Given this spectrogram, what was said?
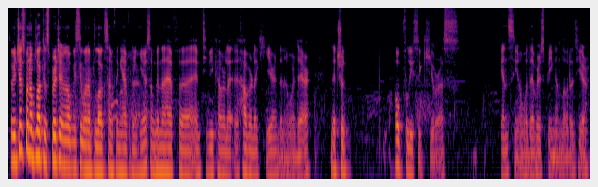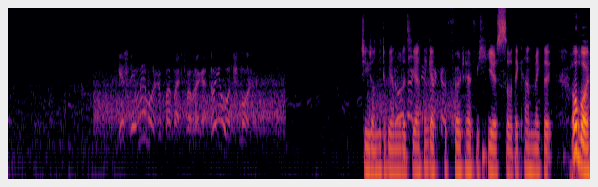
So we just want to block this bridge and obviously want to block something happening here, so I'm gonna have uh, MTV cover like, hover like here and then over there. That should hopefully secure us against, you know, whatever is being unloaded here. Gee, you don't need to be unloaded here. I think I prefer to have you here so they can't make the... Oh boy!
